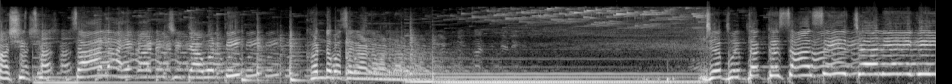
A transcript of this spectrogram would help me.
अशी चाल आहे गाण्याची त्यावरती. खंडोबाचं गाणं म्हणणार. जब तक सांसें चलेगी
